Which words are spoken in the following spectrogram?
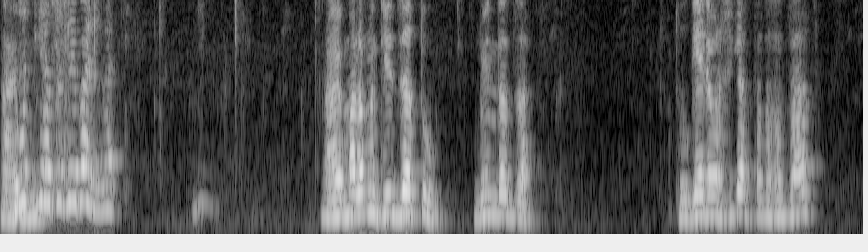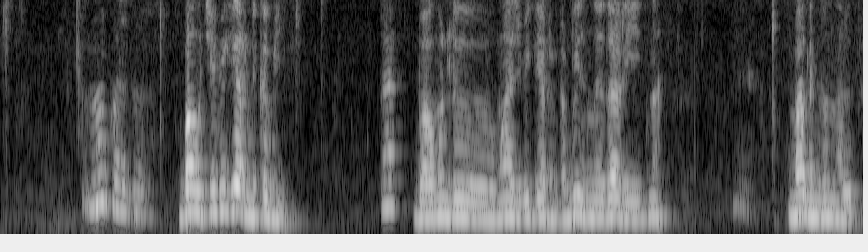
आहे म्हण- नसली असं लय भारी राहते. आहे मला म्हणते जा तू. बिंदात जा. तू गेल्या वर्षी गेलता तसा जाच मग काय तर भाऊची बी गॅरंटी कमी. काय? भाऊ म्हणलं माझी बी गॅरंटी बिझनेस दारी आहेत ना. मागून जाणार आहेत.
